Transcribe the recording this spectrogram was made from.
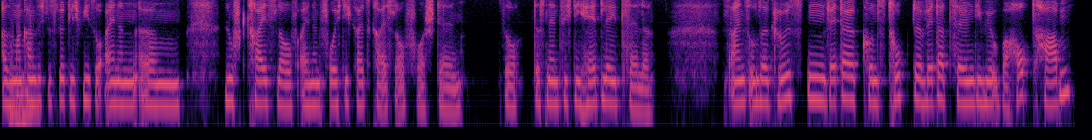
Also man mhm. kann sich das wirklich wie so einen ähm, Luftkreislauf, einen Feuchtigkeitskreislauf vorstellen. So, das nennt sich die Hadley-Zelle. ist eines unserer größten Wetterkonstrukte, Wetterzellen, die wir überhaupt haben.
